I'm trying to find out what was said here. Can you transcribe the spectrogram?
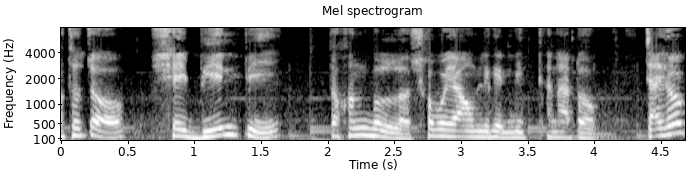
অথচ সেই বিএনপি তখন বলল, সবই আওয়ামী লীগের মিথ্যা নাটক। যাই হোক,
